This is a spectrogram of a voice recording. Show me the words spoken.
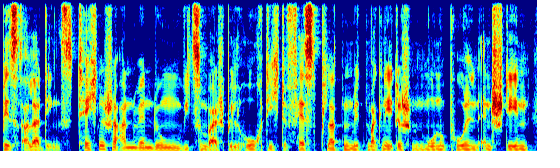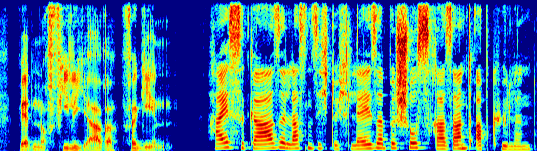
Bis allerdings technische Anwendungen wie zum Beispiel hochdichte Festplatten mit magnetischen Monopolen entstehen, werden noch viele Jahre vergehen. Heiße Gase lassen sich durch Laserbeschuss rasant abkühlen.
